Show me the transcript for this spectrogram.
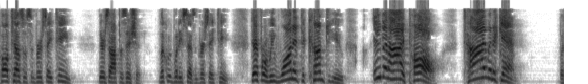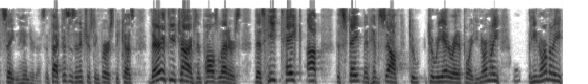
Paul tells us in verse 18, there's opposition. Look what he says in verse 18. Therefore we wanted to come to you, even I, Paul, time and again, but Satan hindered us. In fact, this is an interesting verse because very few times in Paul's letters does he take up the statement himself to, to reiterate a point. He normally, he normally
